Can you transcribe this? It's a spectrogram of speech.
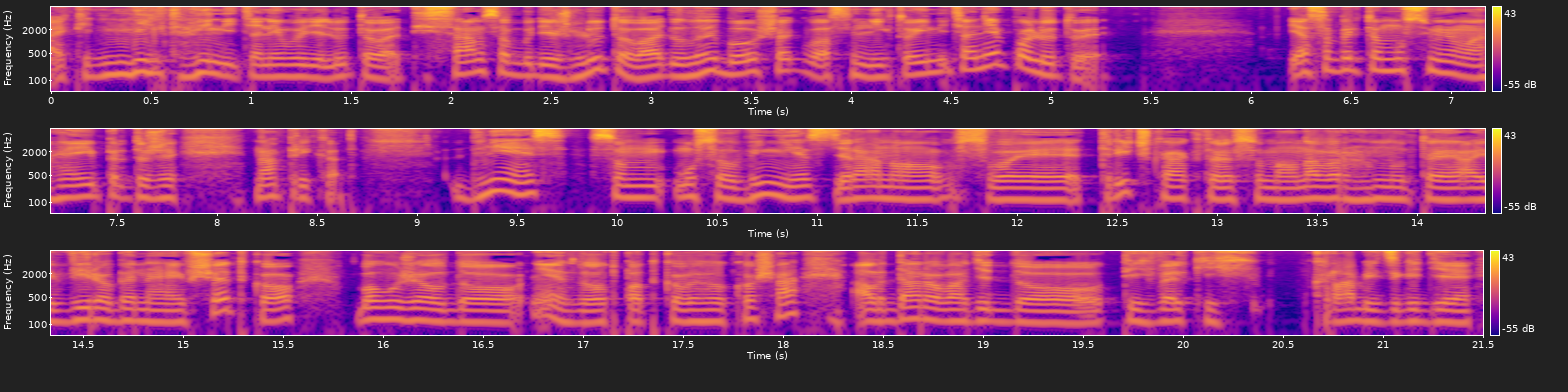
Aj keď nikto iný ťa nebude ľutovať, ty sám sa budeš ľutovať, lebo však vlastne nikto iný ťa nepoľutuje. Ja sa pri tom musím mať, hej, pretože napríklad dnes som musel vyniesť ráno svoje trička, ktoré som mal navrhnuté aj vyrobené aj všetko, bohužiaľ do, nie do odpadkového koša, ale darovať do tých veľkých krabic, kde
